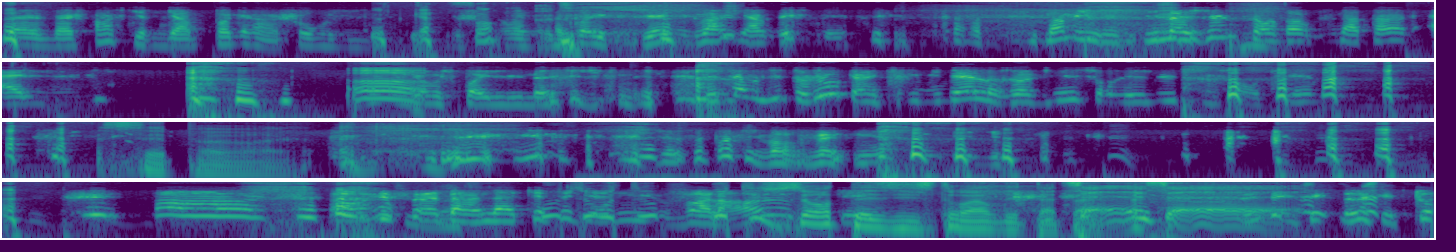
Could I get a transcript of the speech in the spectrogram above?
Ben, ben, je pense qu'il ne regarde pas grand-chose. Il doit regarder. non, mais imagine son ordinateur à lui. Oh. J'ose pas l'imaginer. Mais ça, on dit toujours qu'un criminel revient sur les lieux de son crime. C'est pas vrai. Lui, je ne sais pas s'il va revenir. Ah, reste dans la catégorie tu- où voleur. tu sors ok. tes histoires de tata C'est- tout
